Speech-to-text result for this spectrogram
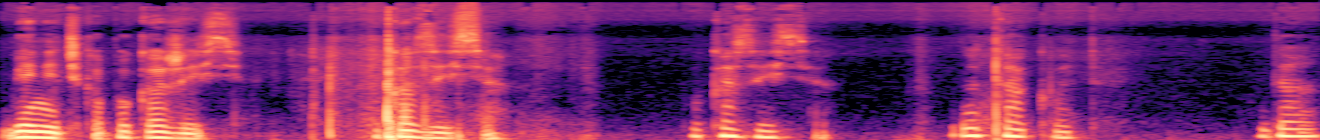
Бенечка, покажись. Показися. Показися. Вот так от. Да.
